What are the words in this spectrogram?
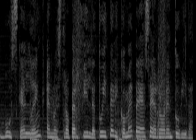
Busca el link en nuestro perfil de Twitter y comete ese error en tu vida.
